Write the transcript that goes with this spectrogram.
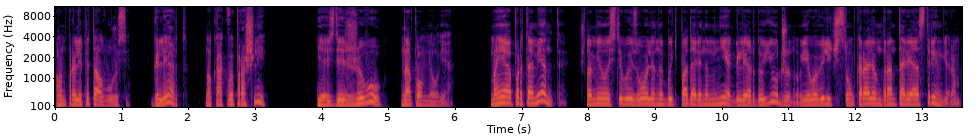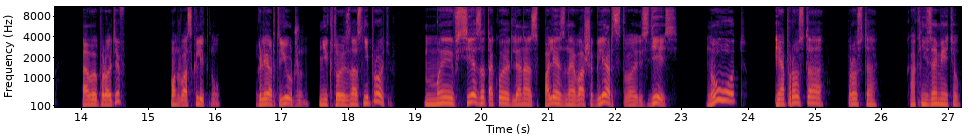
Он пролепетал в ужасе. «Глерт, но как вы прошли?» «Я здесь живу», — напомнил я. «Мои апартаменты, что милостиво изволены быть подарены мне, Глерду Юджину, его величеством королем Дронтария Стрингером. А вы против?» Он воскликнул. «Глерд Юджин, никто из нас не против. Мы все за такое для нас полезное ваше глердство здесь. Ну вот, я просто... просто... как не заметил.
